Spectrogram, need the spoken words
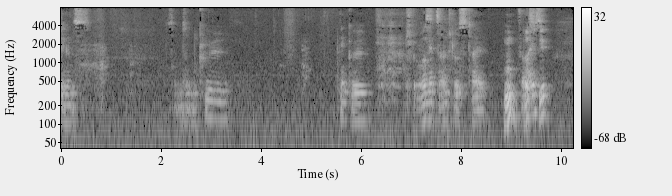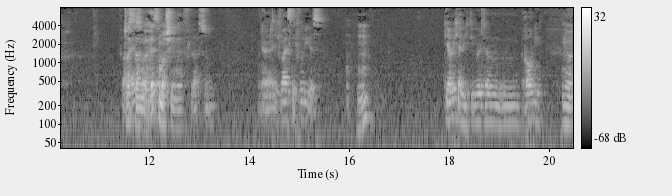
Dingens. So, so ein Kühl. Was? Netzanschlussteil. Hm? Für was? Eis? Wie? Für Das ist Eis eine Eismaschine. Flaschen. Ja, ich weiß nicht, wo die ist. Hm? Die habe ich ja nicht, die wird im Brownie. Ja.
